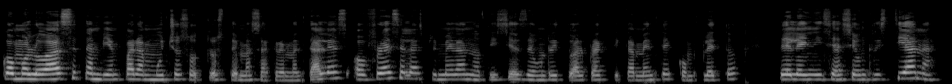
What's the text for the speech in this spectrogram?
como lo hace también para muchos otros temas sacramentales, ofrece las primeras noticias de un ritual prácticamente completo de la iniciación cristiana,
